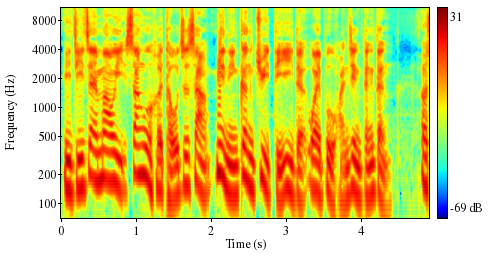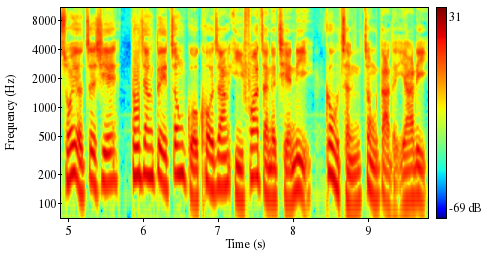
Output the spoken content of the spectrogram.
以及在贸易、商务和投资上面临更具敌意的外部环境等等，而所有这些都将对中国扩张与发展的潜力构成重大的压力。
